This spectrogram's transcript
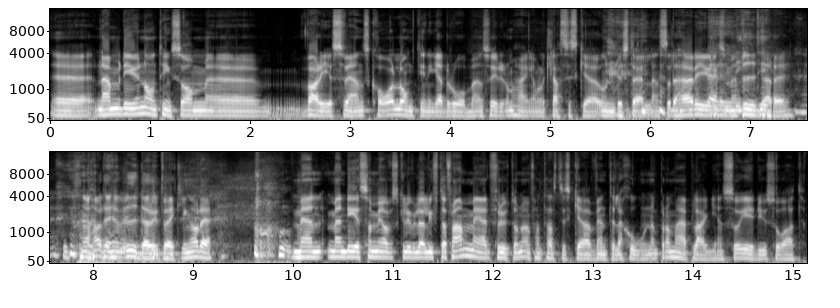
Eh, nej men det är ju någonting som eh, varje svensk har långt in i garderoben så är det de här gamla klassiska underställen. Så det här är ju liksom en vidare, ja, det är en vidareutveckling av det. Men, men det som jag skulle vilja lyfta fram med, förutom den fantastiska ventilationen på de här plaggen, så är det ju så att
